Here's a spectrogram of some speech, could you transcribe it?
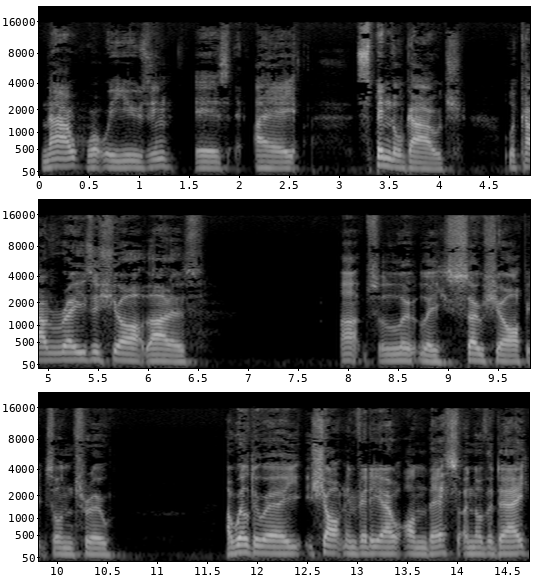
Now what we're using is a spindle gouge. Look how razor sharp that is. Absolutely so sharp it's untrue. I will do a sharpening video on this another day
